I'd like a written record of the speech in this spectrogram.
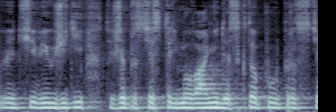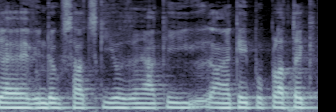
větší využití, což je prostě streamování desktopů, prostě Windowsáckýho za nějaký, za nějaký poplatek,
